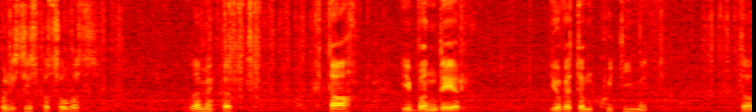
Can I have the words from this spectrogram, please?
policisë së Kosovës dhe me këtë këta i bënë nder jo vetëm kujtimit të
